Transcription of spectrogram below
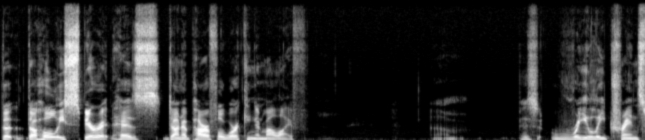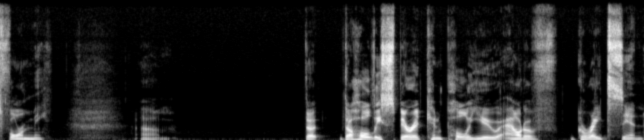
The the Holy Spirit has done a powerful working in my life. Um, has really transformed me. Um, the the Holy Spirit can pull you out of great sin.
